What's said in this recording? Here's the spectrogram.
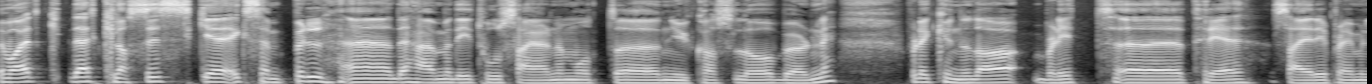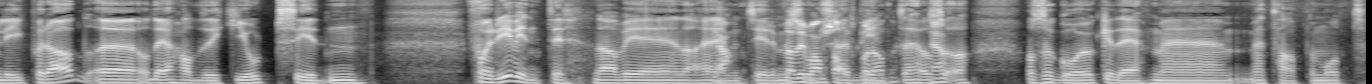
det, var et, det er et klassisk eh, eksempel, eh, det her med de to seierne mot eh, Newcastle og Burnley. For det kunne da blitt tre seier i Premier League på rad, og det hadde de ikke gjort siden forrige vinter, da, vi, da eventyret med da Solskjær begynte. Og så, og så går jo ikke det med, med tapet mot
